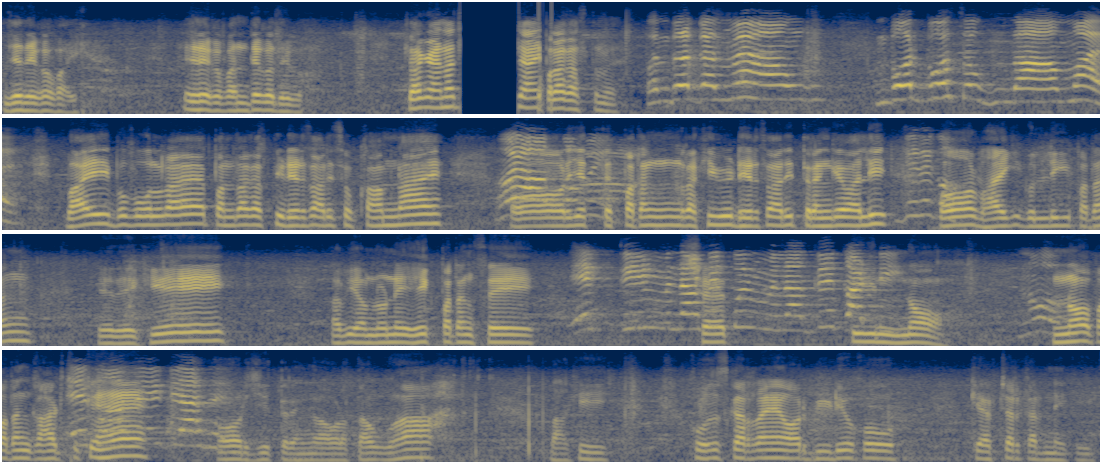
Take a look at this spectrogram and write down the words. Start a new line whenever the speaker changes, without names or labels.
ये देखो भाई ये देखो बंदे को देखो। क्या कहना चाहें पंद्रह अगस्त में?
पंद्रह अगस्त में बहुत बहुत शुभकामनाएँ।
भाई वो बोल रहा है पंद्रह अगस्त की ढेर सारी शुभकामनाएँ और ये पतंग रखी हुई ढेर सारी तिरंगे वाली और भाई की गुल्ली की पतंग। ये देखिए अभी हम लोग ने एक पतंग से छः, तीन नौ
नौ।
पतंग काट चुके
है?
और ये तिरंगा उड़ता हुआ बाकी कोशिश कर रहे हैं और वीडियो को कैप्चर करने की।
